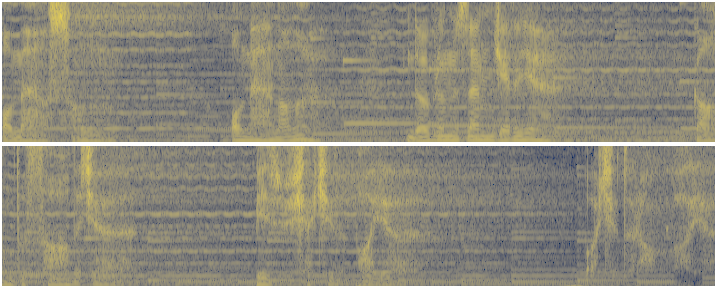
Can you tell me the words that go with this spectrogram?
O məsum, o mənalı dövrümüzdən geriyə qaldı sadəcə bir şəkil payı Bakı tramvayı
